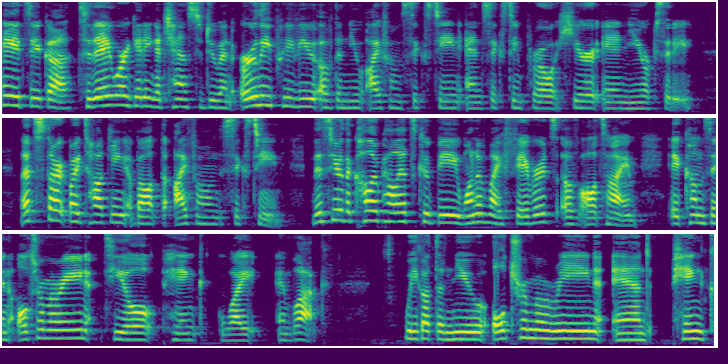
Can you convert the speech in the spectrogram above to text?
Hey, it's Yuka. Today we're getting a chance to do an early preview of the new iPhone 16 and 16 Pro here in New York City. Let's start by talking about the iPhone 16. This year the color palettes could be one of my favorites of all time. It comes in ultramarine, teal, pink, white, and black. We got the new ultramarine and pink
